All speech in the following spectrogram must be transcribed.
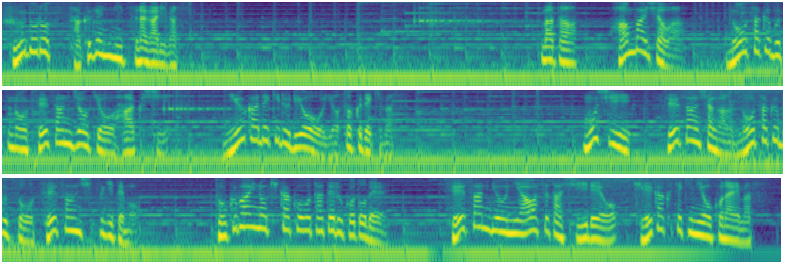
フードロス削減につながります。また販売者は農作物の生産状況を把握し入荷できる量を予測できます。もし生産者が農作物を生産しすぎても特売の企画を立てることで生産量に合わせた仕入れを計画的に行えます。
